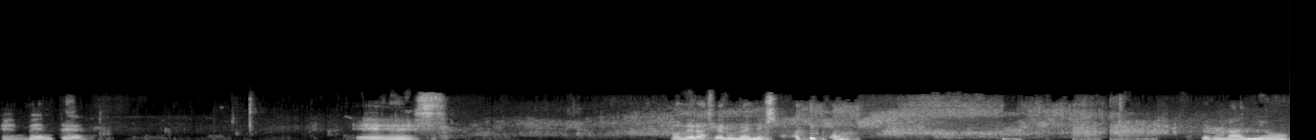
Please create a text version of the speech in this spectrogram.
en mente, es poder hacer un año sabático, hacer un año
